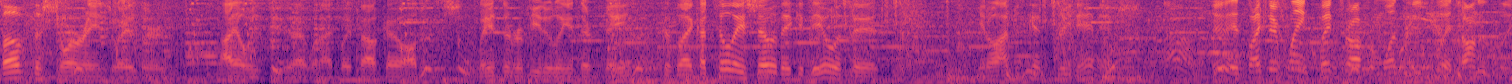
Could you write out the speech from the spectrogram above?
love the short range lasers. I always do that when I play Falco. I'll just laser repeatedly in their face. Because, like, until they show they can deal with it, you know, I'm just getting free damage. Dude, it's like they're playing quick draw from one two switch, honestly.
